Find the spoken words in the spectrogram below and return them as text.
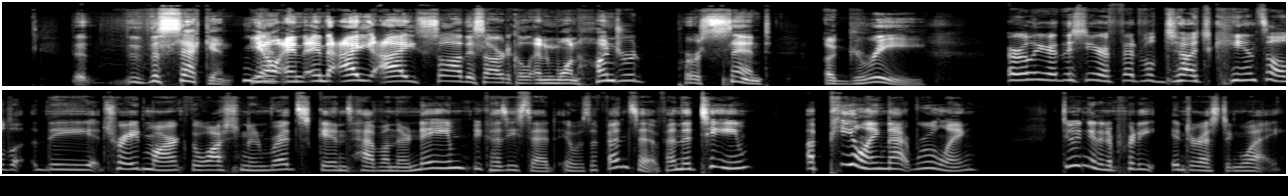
the, the second, you Yeah. know, and and I I saw this article and 100% agree. Earlier this year, a federal judge canceled the trademark the Washington Redskins have on their name because he said it was offensive. And the team appealing that ruling, doing it in a pretty interesting way.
